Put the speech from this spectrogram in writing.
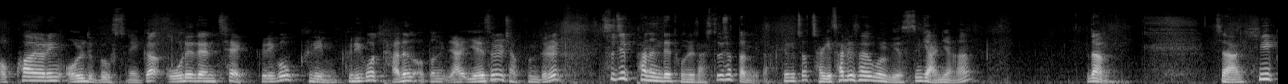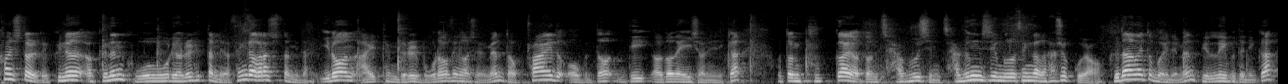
acquiring old books니까 오래된 책, 그리고 그림, 그리고 다른 어떤 야- 예술 작품들을 수집하는 데 돈을 다 쓰셨답니다. 그렇죠? 자기 사리 사욕을 위해서 쓴 게 아니야. 그다음 자, he considered. 그는, 어, 그는 고려를 했답니다. 생각을 하셨답니다. 이런 아이템들을 뭐라고 생각하셨냐면 the pride of the, the other nation이니까 어떤 국가의 어떤 자부심, 자긍심으로 생각을 하셨고요. 그 다음에 또 뭐였냐면 believed니까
